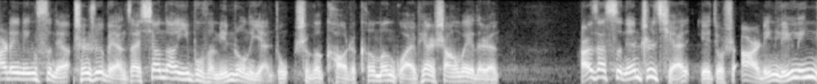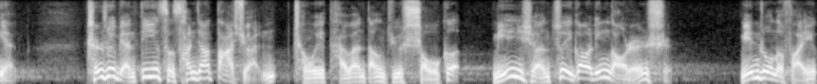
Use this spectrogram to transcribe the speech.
二零零四年，陈水扁在相当一部分民众的眼中是个靠着坑蒙拐骗上位的人，而在四年之前，也就是二零零零年，陈水扁第一次参加大选，成为台湾当局首个民选最高领导人时，民众的反应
